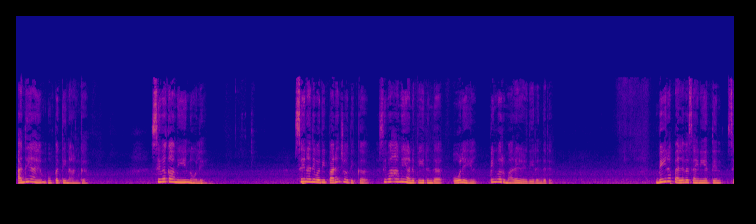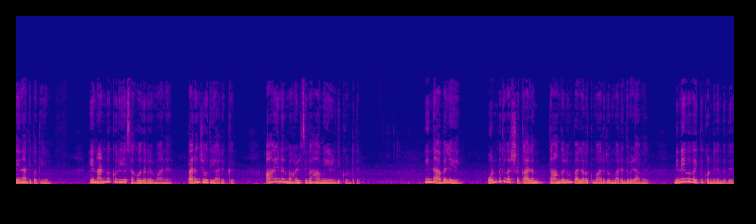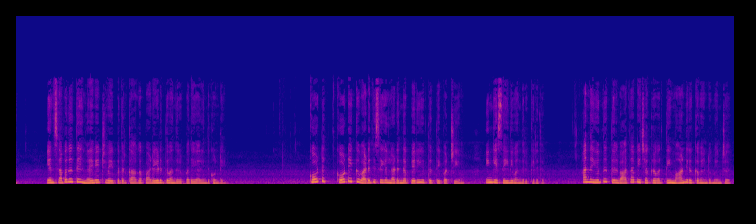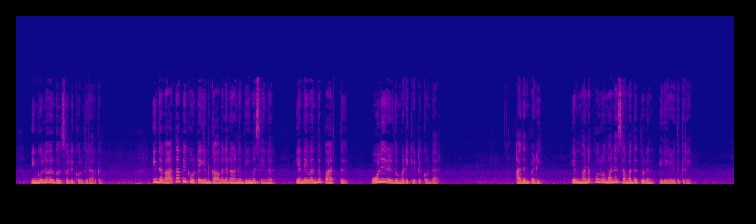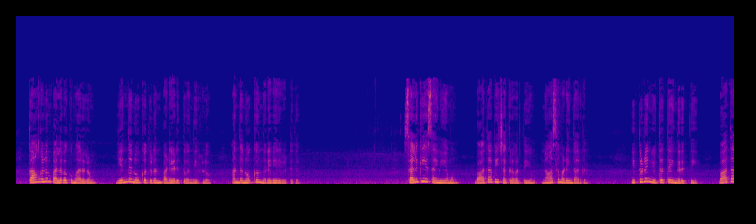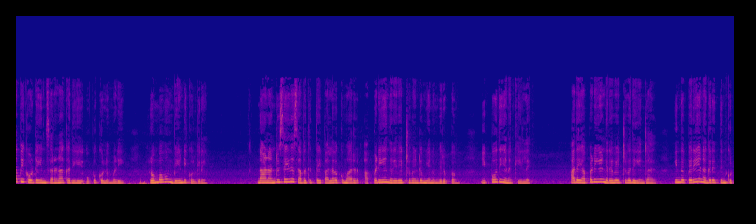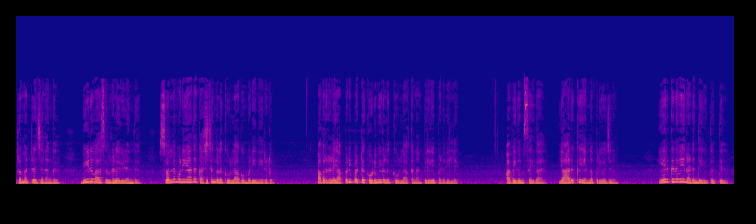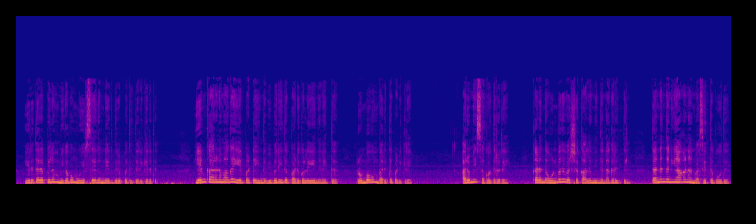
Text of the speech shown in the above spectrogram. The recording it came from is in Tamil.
அத்தியாயம் முப்பத்தி நான்கு சிவகாமியின் ஓலை சேனாதிபதி பரஞ்சோதிக்கு சிவகாமி அனுப்பியிருந்த ஓலையில் பின்வருமாறு எழுதியிருந்தது. வீர பல்லவ சைனியத்தின் சேனாதிபதியும் என் அன்புக்குரிய சகோதரருமான பரஞ்சோதியாருக்கு ஆயனர் மகள் சிவகாமி எழுதி கொண்டது. இந்த அபலையை ஒன்பது வருஷ காலம் தாங்களும் பல்லவகுமாரரும் மறந்துவிடாமல் நினைவு வைத்துக் கொண்டிருந்தது என் சபதத்தை நிறைவேற்றி வைப்பதற்காக படையெடுத்து வந்திருப்பதை அறிந்து கொண்டேன். கோட்டை கோட்டைக்கு வடதிசையில் நடந்த பெரிய யுத்தத்தை பற்றியும் இங்கே செய்தி வந்திருக்கிறது. அந்த யுத்தத்தில் வாதாபி சக்கரவர்த்தி மாண்டிருக்க வேண்டும் என்று இங்குள்ளவர்கள் சொல்லிக் கொள்கிறார்கள். இந்த வாதாபி கோட்டையின் காவலரான பீமசேனர் என்னை வந்து பார்த்து ஓலை எழுதும்படி கேட்டுக்கொண்டார். அதன்படி என் மனப்பூர்வமான சம்மதத்துடன் இதை எழுதுகிறேன். தாங்களும் பல்லவகுமாரரும் எந்த நோக்கத்துடன் படையெடுத்து வந்தீர்களோ அந்த நோக்கம் நிறைவேறிவிட்டது. சலுகிய சைனியமும் வாதாபி சக்கரவர்த்தியும் நாசமடைந்தார்கள். இத்துடன் யுத்தத்தை நிறுத்தி வாதாபி கோட்டையின் சரணாகதியை ஒப்புக்கொள்ளும்படி ரொம்பவும் வேண்டிக் கொள்கிறேன். நான் அன்று செய்த சபதத்தை பல்லவகுமாரர் அப்படியே நிறைவேற்ற வேண்டும் எனும் விருப்பம் இப்போது எனக்கு இல்லை. அதை அப்படியே நிறைவேற்றுவது என்றால் இந்த பெரிய நகரத்தின் குற்றமற்ற ஜனங்கள் வீடு வாசல்களை இழந்து சொல்ல முடியாத கஷ்டங்களுக்கு உள்ளாகும்படி நேரிடும். அவர்களை அப்படிப்பட்ட கொடுமைகளுக்கு உள்ளாக்க நான் பிரியப்படவில்லை. அவ்விதம் செய்தால் யாருக்கு என்ன பிரயோஜனம்? ஏற்கனவே நடந்த யுத்தத்தில் இருதரப்பிலும் மிகவும் உயிர் சேதம் நேர்ந்திருப்பது தெரிகிறது. என் காரணமாக ஏற்பட்ட இந்த விபரீத படுகொலையை நினைத்து ரொம்பவும் வருத்தப்படுகிறேன். அருமை சகோதரரே கடந்த ஒன்பது வருஷ காலம் இந்த நகரத்தில் தன்னந்தனியாக நான் வசித்தபோது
